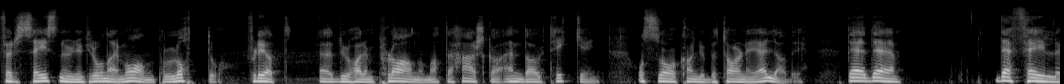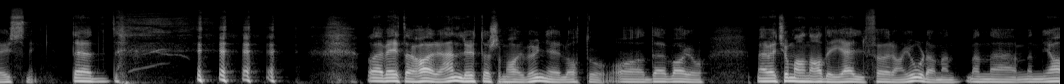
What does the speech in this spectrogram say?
for 1600 kroner i måneden på Lotto, fordi at du har en plan om at det her skal en dag tikke inn, og så kan du betale ned gjelda di. Det, det, det er feil løsning. Det, og jeg vet jeg har en lytter som har vunnet i Lotto, og det var jo Men jeg vet ikke om han hadde gjeld før han gjorde det, men, men, eh, men ja,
